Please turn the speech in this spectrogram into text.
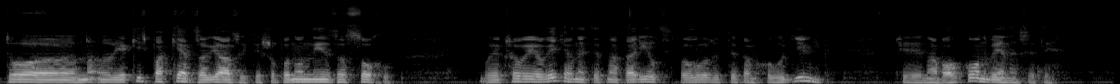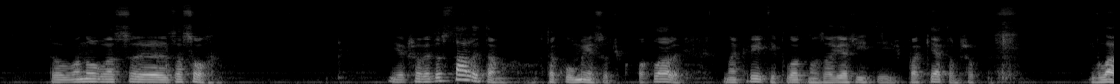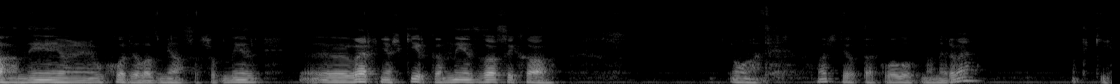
то е, якийсь пакет зав'язуйте, щоб воно не засохло. Бо якщо ви його витягнете на тарілці, положите там холодильник чи на балкон винесете, то воно у вас е, засохне. Якщо ви достали там в таку мисочку, поклали, накрийте, плотно зав'яжіть пакетом, щоб влага не уходила з м'яса, щоб не, е, верхня шкірка не засихала. От. Бачите, отак волокна ми рвемо. Отакі.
